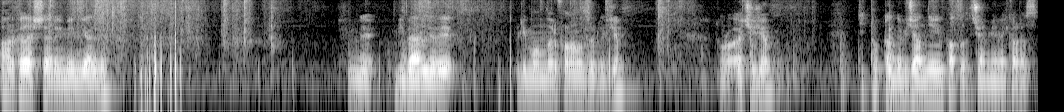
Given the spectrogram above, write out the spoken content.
Arkadaşlar yemeğim geldi. Şimdi biberleri, limonları falan hazırlayacağım. Sonra açacağım. TikTok'tan da bir canlı yayın patlatacağım yemek arası.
